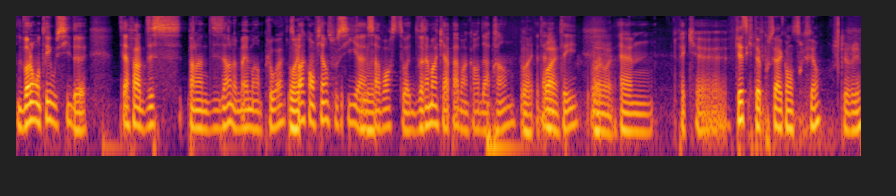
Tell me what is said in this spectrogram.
volonté aussi de. À faire 10, pendant 10 ans le même emploi. Tu Ouais. perds confiance aussi à Ouais. savoir si tu vas être vraiment capable encore d'apprendre, Ouais. ouais. Euh, fait que Qu'est-ce qui t'a poussé à la construction? Je suis curieux.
